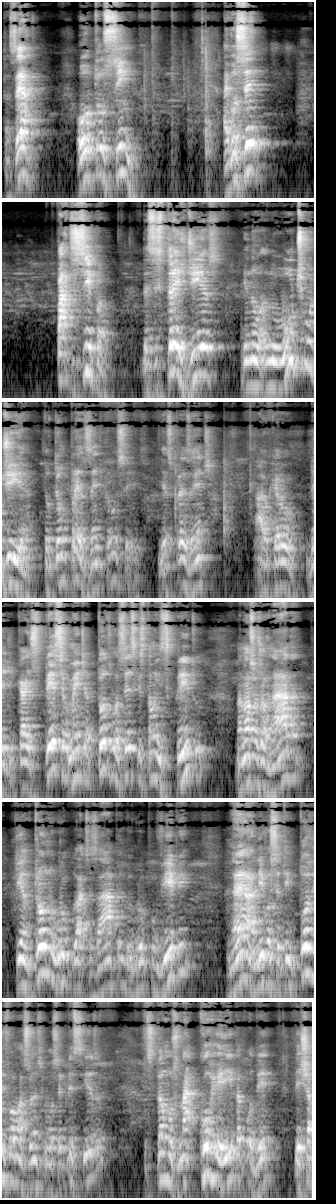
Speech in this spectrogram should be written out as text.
Tá certo? Outro sim. Aí você participa desses três dias e no, no último dia eu tenho um presente para vocês. E esse presente ah, eu quero dedicar especialmente a todos vocês que estão inscritos na nossa jornada, que entrou no grupo do WhatsApp, do grupo VIP, né? Ali você tem todas as informações que você precisa. Estamos na correria para poder deixar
